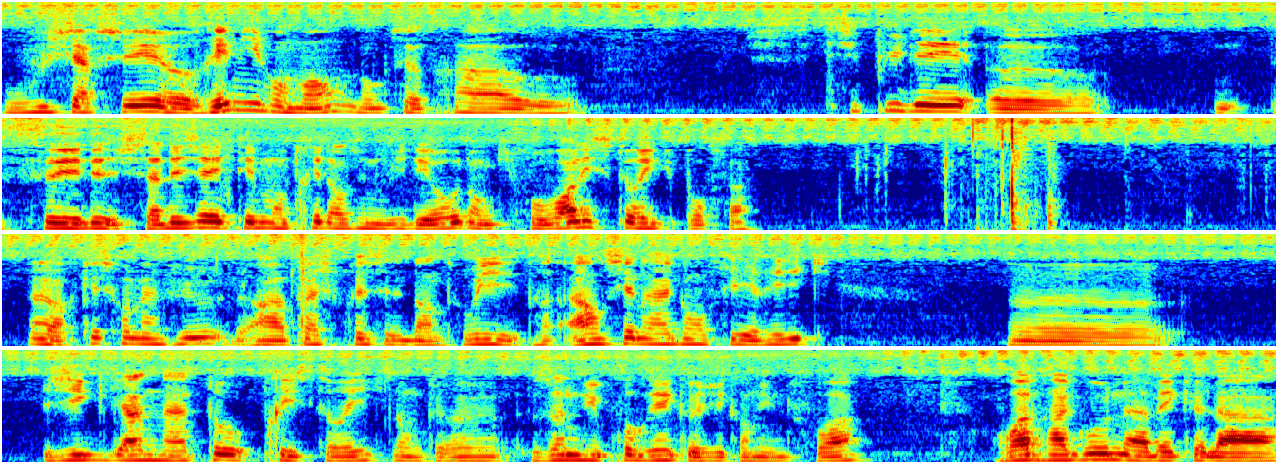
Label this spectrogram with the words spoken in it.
vous cherchez euh, Rémi Roman, donc ça sera euh, stipulé, euh, ça a déjà été montré dans une vidéo, donc il faut voir l'historique pour ça. Alors, qu'est-ce qu'on a vu dans la page précédente? Oui, ancien dragon féerique, Giganato préhistorique, donc zone du progrès que j'ai connu une fois. Roi Dragoon avec, la,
